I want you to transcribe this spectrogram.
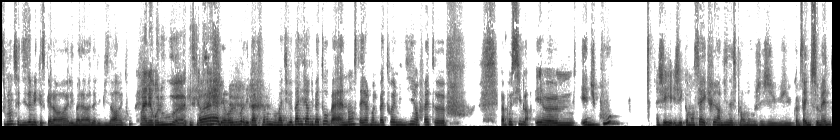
tout le monde se disait mais qu'est-ce qu'elle a? Elle est malade elle est bizarre et tout. Ouais elle est relou euh, qu'est-ce qu'elle ouais, fait? elle est relou elle est pas fun. Bon bah tu veux pas aller faire du bateau? Bah non c'est à dire que moi le bateau à midi en fait euh, pas possible. Et et du coup j'ai j'ai commencé à écrire un business plan. Donc j'ai, eu comme ça une semaine.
